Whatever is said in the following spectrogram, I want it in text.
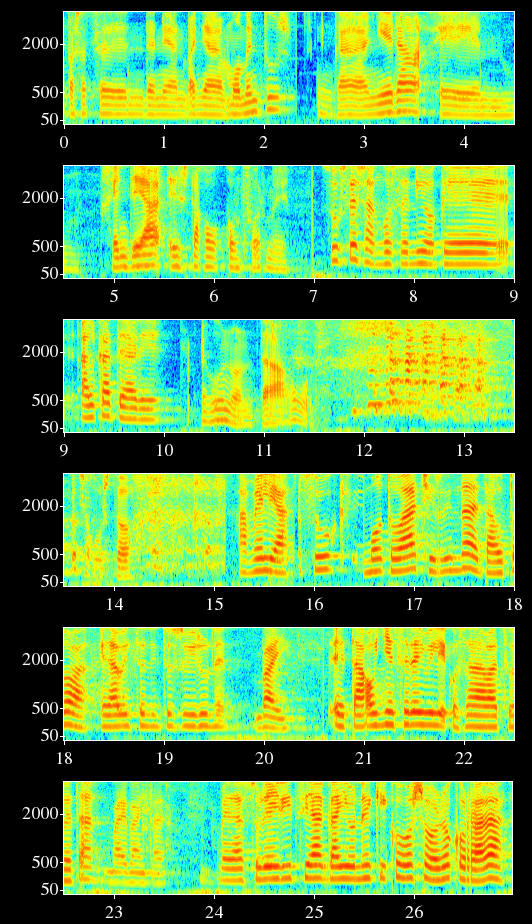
pasatzen denean, baina momentuz gainera em, jendea ez dago konforme. Zuk ze esango zenioke alkateari? Egunon, eta agur. Mucho gusto. Amelia, zuk motoa, txirrinda eta autoa erabiltzen dituzu irunen. Bai, Eta oinez ere ibiliko zara batzuetan. bai, bai, eta. Beraz, zure iritzia gai honekiko oso orokorra da.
